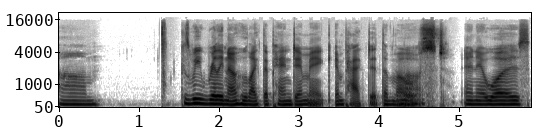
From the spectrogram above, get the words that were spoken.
um, because we really know who like the pandemic impacted the most, most. and it was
